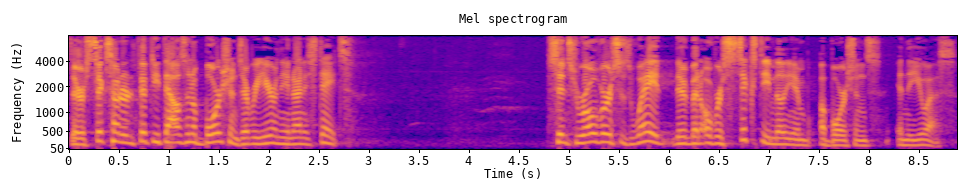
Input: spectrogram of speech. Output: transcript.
There are 650,000 abortions every year in the United States. Since Roe versus Wade, there have been over 60 million abortions in the U.S.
